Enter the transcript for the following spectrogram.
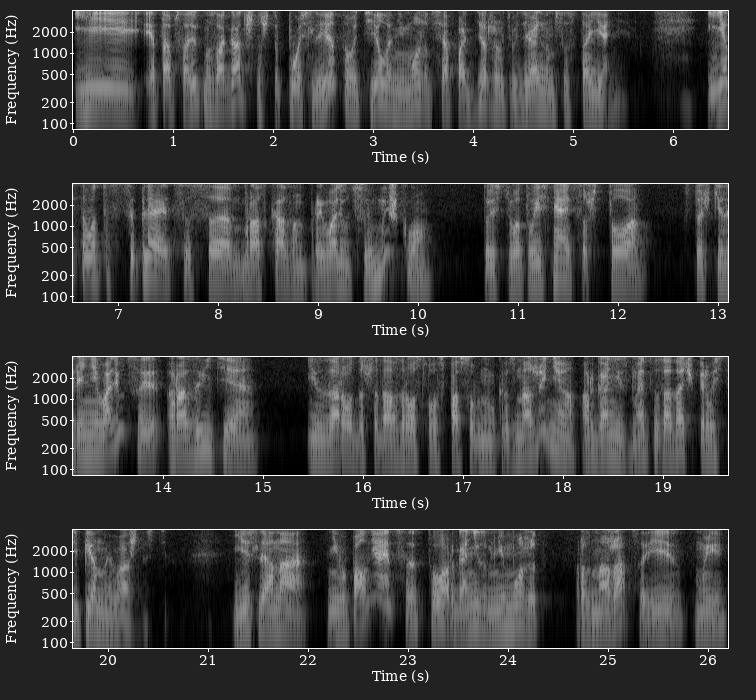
И это абсолютно загадочно, что после этого тело не может себя поддерживать в идеальном состоянии. И это вот сцепляется с рассказом про эволюцию мышку. То есть вот выясняется, что с точки зрения эволюции развитие из зародыша до взрослого, способного к размножению организма, это задача первостепенной важности. Если она не выполняется, то организм не может размножаться, и мы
